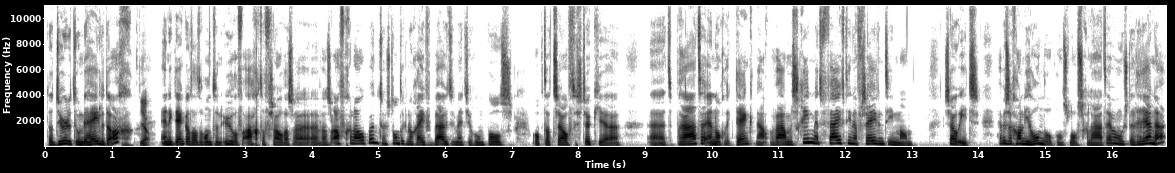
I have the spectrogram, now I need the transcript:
Dat duurde toen de hele dag. Ja. En ik denk dat dat rond een uur of acht of zo was, eh, was afgelopen. Toen stond ik nog even buiten met Jeroen Pols op datzelfde stukje eh, te praten. En nog, ik denk, nou, we waren misschien met 15 of 17 man. Zoiets. Hebben ze gewoon die honden op ons losgelaten. En we moesten rennen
